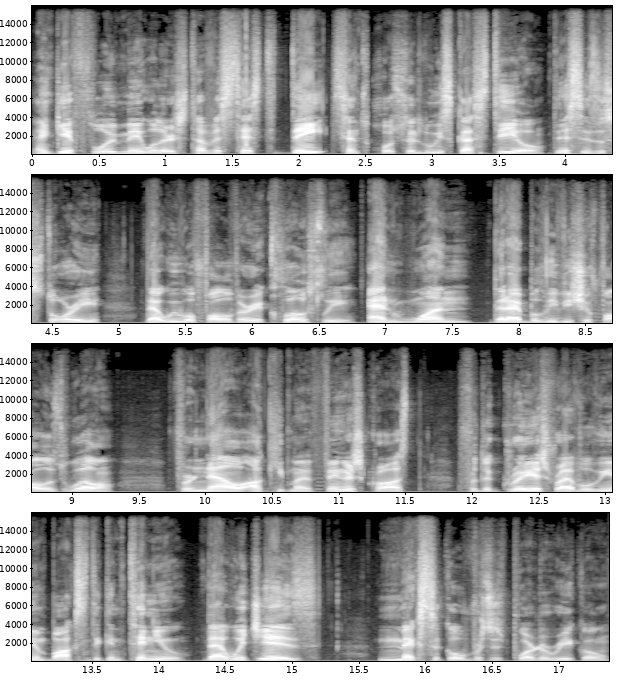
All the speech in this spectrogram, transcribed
and gave Floyd Mayweather his toughest test to date since Jose Luis Castillo. This is a story that we will follow very closely and one that I believe you should follow as well. For now, I'll keep my fingers crossed for the greatest rivalry in boxing to continue, that which is Mexico versus Puerto Rico.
